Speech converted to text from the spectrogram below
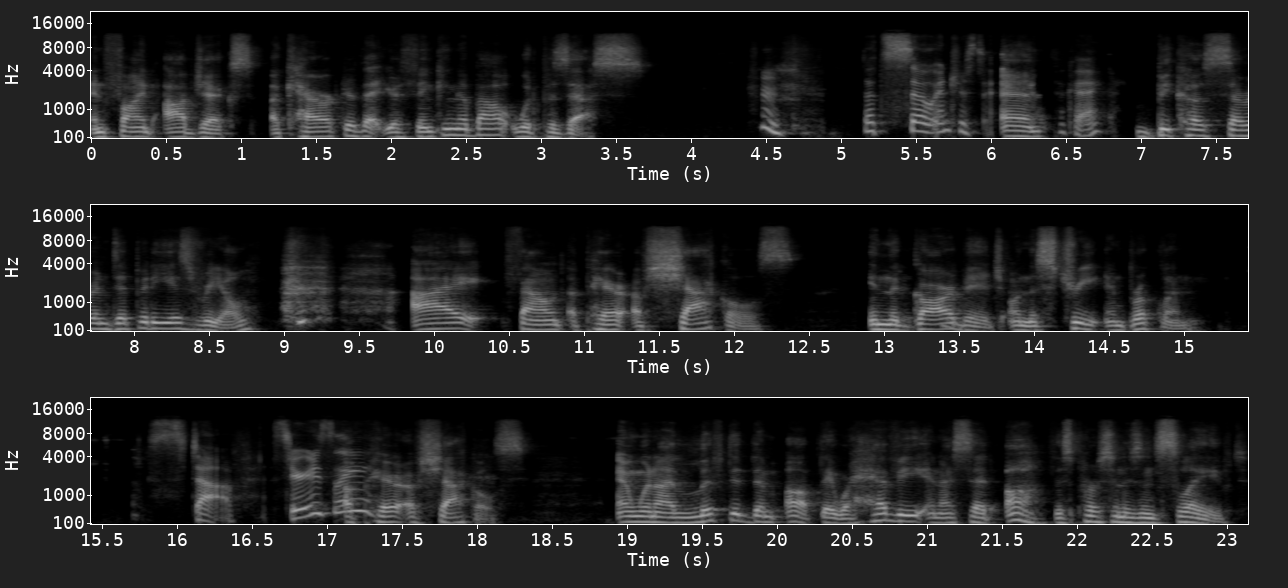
and find objects a character that you're thinking about would possess hmm. That's so interesting. And okay. Because serendipity is real, I found a pair of shackles in the garbage on the street in Brooklyn. Stop. Seriously? A pair of shackles. And when I lifted them up, they were heavy, and I said, Oh, this person is enslaved.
